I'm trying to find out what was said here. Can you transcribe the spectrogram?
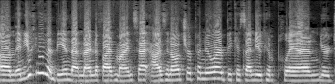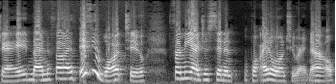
um, and you can even be in that nine to five mindset as an entrepreneur because then you can plan your day nine to five if you want to. For me, I just didn't. Well, I don't want to right now.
